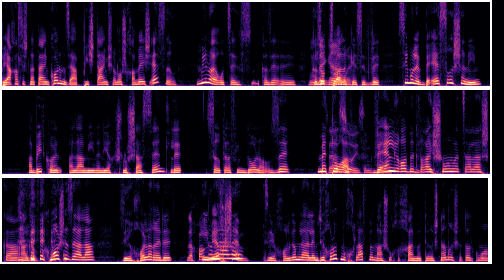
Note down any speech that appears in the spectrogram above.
ביחס לשנתיים קודם זה היה פי 2, 3, 5, 10. מי לא היה רוצה כזה, אה, כזאת תשואה. לכסף? ושימו לב, בעשר שנים הביטקוין עלה מנניח 3 סנט ל-10,000 דולר. זה מטורף. זה הזוי, זה מטורף. ואין לראות בדבריי שום המלצה להשקעה. אגב, כמו שזה עלה, זה יכול לרדת. זה יכול גם איכשהו, להיעלם. זה יכול גם להיעלם, זה יכול להיות מוחלף במשהו חכם יותר. ישנן רשתות כמו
